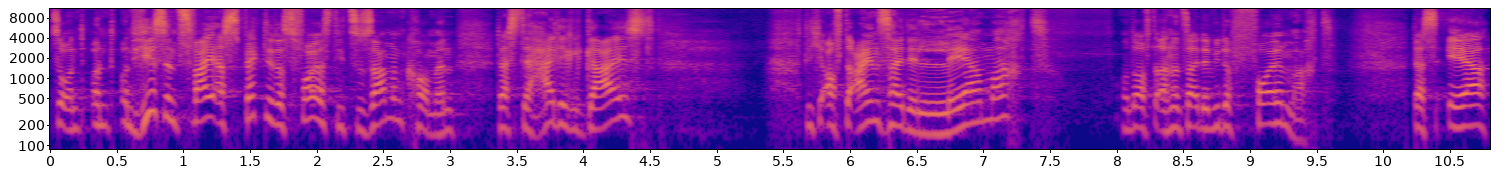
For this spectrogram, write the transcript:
So, und, und, und hier sind zwei Aspekte des Feuers, die zusammenkommen, dass der Heilige Geist dich auf der einen Seite leer macht und auf der anderen Seite wieder voll macht. Dass er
